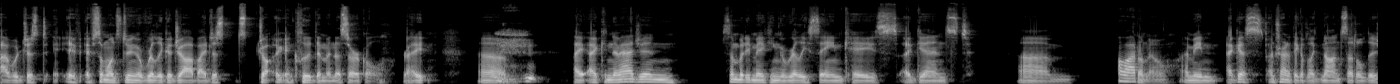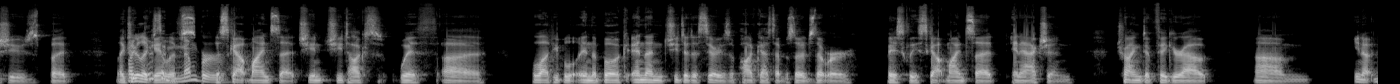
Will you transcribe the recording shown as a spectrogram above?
I would just if, if someone's doing a really good job, I just draw, include them in the circle, right? Um, I, I, can imagine somebody making a really sane case against. Um, oh, I don't know. I mean, I guess I'm trying to think of like non-settled issues, but like, like Julia Galef's number... the scout mindset. She she talks with uh, a lot of people in the book, and then she did a series of podcast episodes that were basically scout mindset in action, trying to figure out, um, you know,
